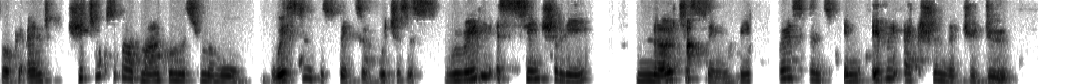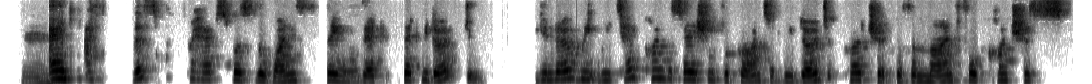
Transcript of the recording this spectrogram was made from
book, and she talks about mindfulness from a more Western perspective, which is really essentially noticing, being present in every action that you do. Mm. And I, this perhaps was the one thing that, that we don't do. You know, we, we take conversation for granted. We don't approach it with a mindful, conscious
